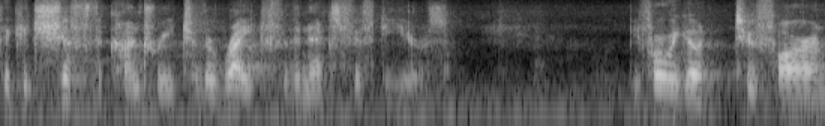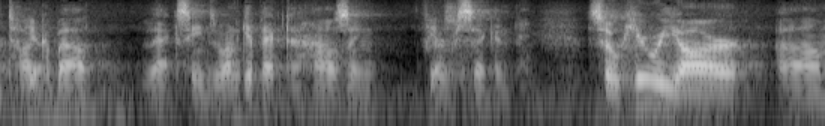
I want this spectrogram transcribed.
that could shift the country to the right for the next 50 years. Before we go too far and talk Yeah. about vaccines, I want to get back to housing for Yes. a second. So here we are um,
